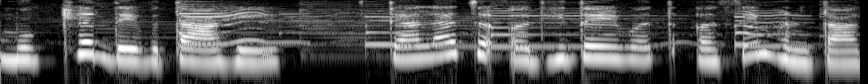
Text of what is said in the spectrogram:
मुख्य देवता आहे. त्यालाच अधिदैवत असे म्हणतात.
